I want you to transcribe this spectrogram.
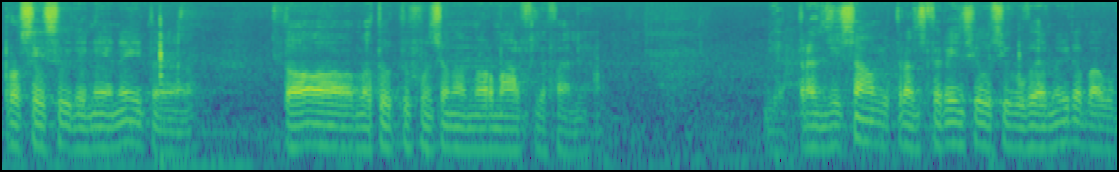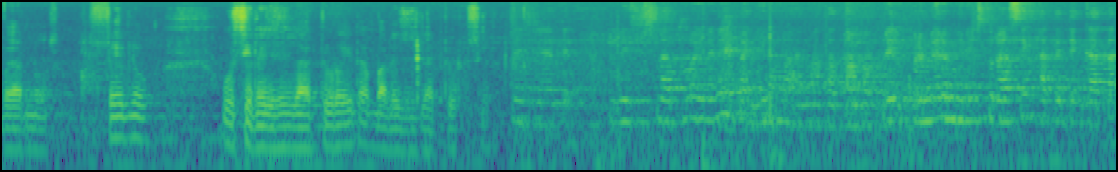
processo de nene itu to tu funciona normal file fale. Ya transição e transferência o governo para governo o legislatura ida para legislatura selo legislatura ida ba ira mara mata tamba primeiro ministro assim até tem kata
